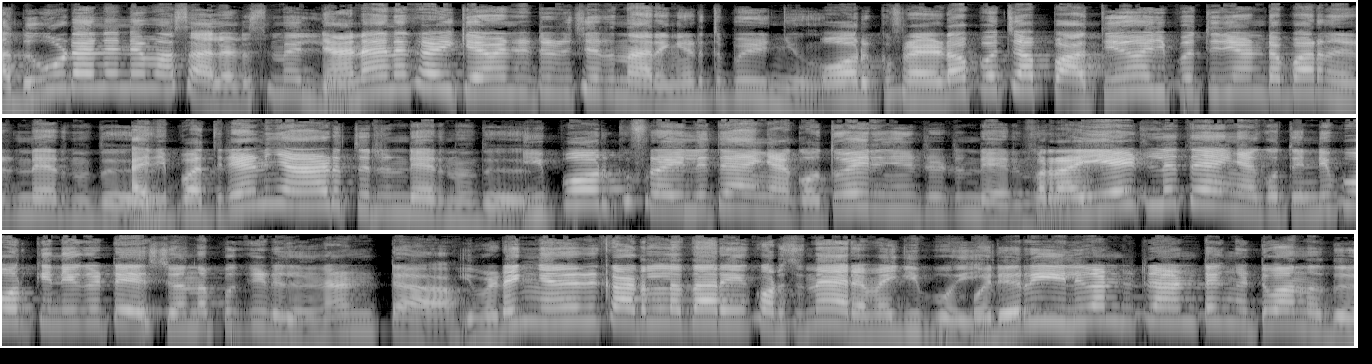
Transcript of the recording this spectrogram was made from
അതുകൂടാൻ തന്നെ മസാലയുടെ സ്മെല്ല് ഞാൻ അങ്ങനെ കഴിക്കാൻ വേണ്ടിട്ട് ഒരു ചെറുനാരങ്ങ എടുത്ത് പിഴിഞ്ഞു. പോർക്ക് ഫ്രൈയുടെ ഒപ്പം ചപ്പാത്തിയും അരിപ്പത്തിരിയും ഉണ്ടോ പറഞ്ഞിട്ടുണ്ടായിരുന്നത്? അരിപ്പത്തിരിയാണ് ഞാൻ എടുത്തിട്ടുണ്ടായിരുന്നത്. ഈ പോർക്ക് ഫ്രൈയിൽ തേങ്ങാക്കൊത്ത് അരിഞ്ഞിട്ടിട്ടുണ്ടായിരുന്നു ഫ്രൈ ആയിട്ടുള്ള തേങ്ങാക്കൊത്തിന്റെ പോർക്കിന്റെ ഒക്കെ ടേസ്റ്റ് വന്നപ്പോ കിടലിനാണ് ട്ടാ. ഇവിടെ ഇങ്ങനെ ഒരു കടലത്ത് അറിയാൻ കുറച്ച് നേരം വൈകി പോയി ഒരു റീൽ കണ്ടിട്ടാണ് ട്ടോ ഇങ്ങോട്ട് വന്നത്.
